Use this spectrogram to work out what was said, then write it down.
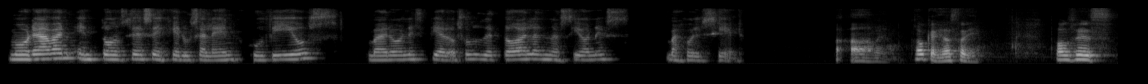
Moraban entonces en Jerusalén judíos, varones piadosos de todas las naciones bajo el cielo. Amén. Ok, hasta ahí. Entonces,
